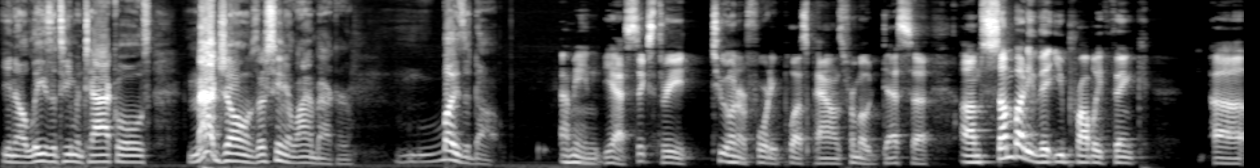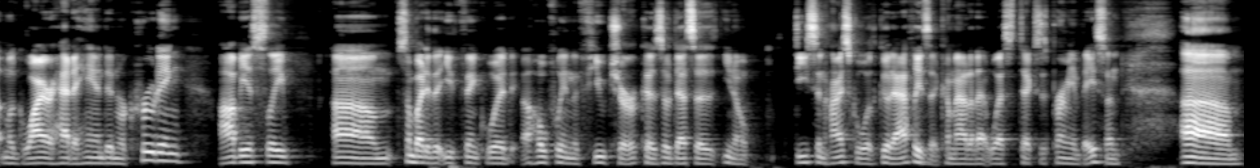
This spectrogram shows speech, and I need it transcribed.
you know, leads the team in tackles. Matt Jones, their senior linebacker, but he's a dog. I mean, yeah, 6'3", 240 plus pounds from Odessa. Um, somebody that you probably think uh, McGuire had a hand in recruiting, obviously. Um, somebody that you think would uh, hopefully in the future, because Odessa, you know, decent high school with good athletes that come out of that West Texas Permian Basin. Um,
